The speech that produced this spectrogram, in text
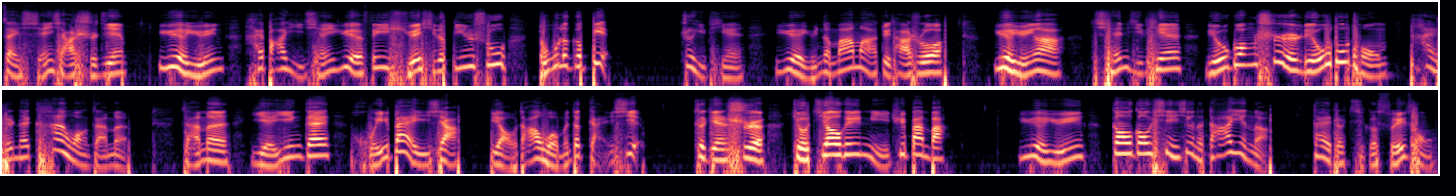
在闲暇时间，岳云还把以前岳飞学习的兵书读了个遍。这一天，岳云的妈妈对他说：“岳云啊。”前几天，刘光世刘都统派人来看望咱们，咱们也应该回拜一下，表达我们的感谢。这件事就交给你去办吧。岳云高高兴兴地答应了，带着几个随从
